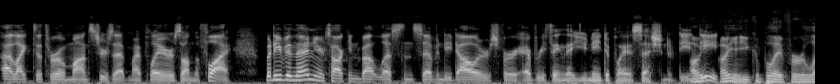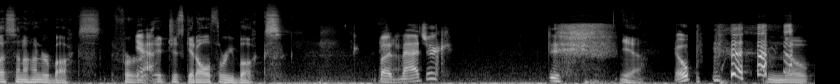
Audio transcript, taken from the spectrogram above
I like to throw monsters at my players on the fly. But even then, you're talking about less than seventy dollars for everything that you need to play a session of D Oh, and D. oh yeah, you could play for less than 100 bucks for Yeah. it just get all three books. But Yeah. Magic, Yeah. nope. nope.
